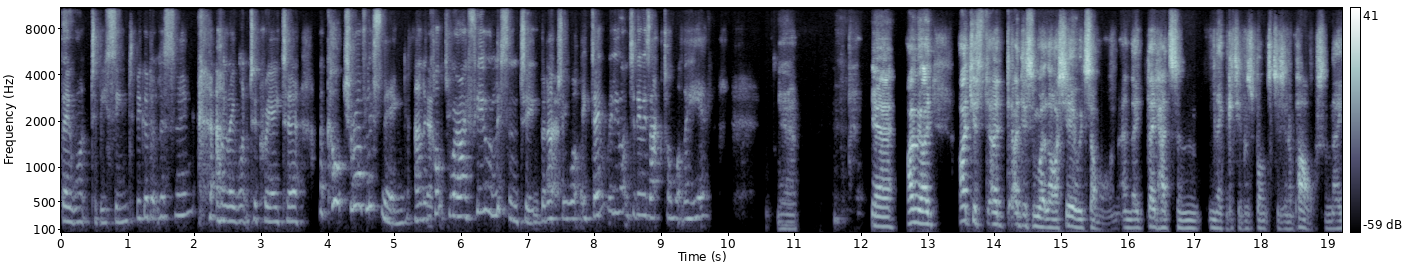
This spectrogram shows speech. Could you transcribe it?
they want to be seen to be good at listening and they want to create a, a culture of listening and a yeah. culture where I feel listened to, but actually what they don't really want to do is act on what they hear. Yeah. Yeah. I mean, I, I just, I, I did some work last year with someone and they, they'd had some negative responses in a pulse. And they,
